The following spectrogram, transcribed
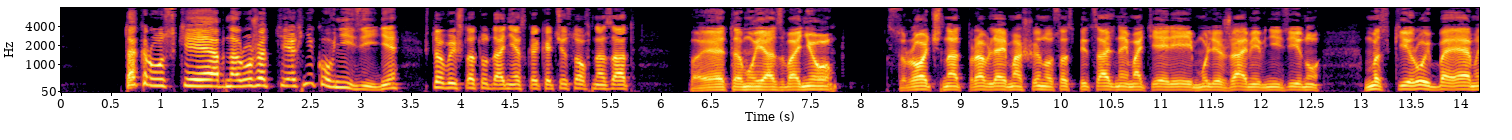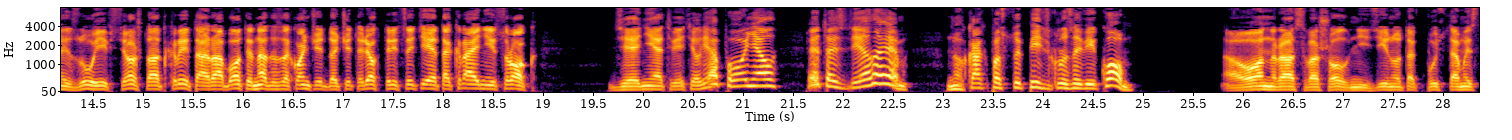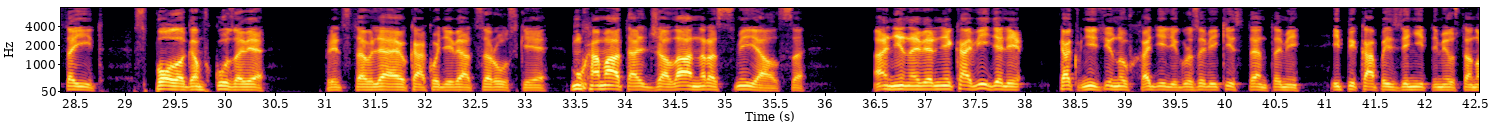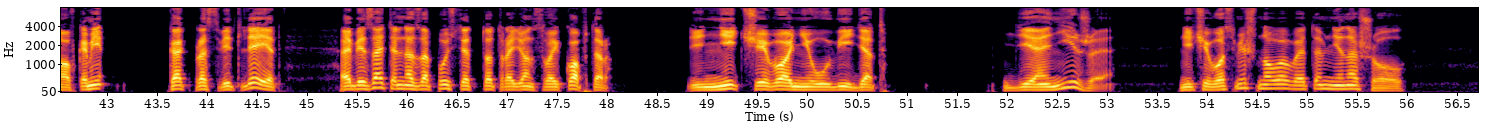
«Так русские обнаружат технику в низине, что вышло туда несколько часов назад. Поэтому я звоню. Срочно отправляй машину со специальной материей, муляжами в низину. Маскируй БМ и ЗУ, и все, что открыто. Работы надо закончить до 4.30, это крайний срок». Диани ответил, «Я понял, это сделаем. Но как поступить с грузовиком?» А он раз вошел в низину, так пусть там и стоит, с пологом в кузове. Представляю, как удивятся русские. Мухаммад Аль-Джалан рассмеялся. Они наверняка видели, как в низину входили грузовики с тентами и пикапы с зенитными установками. Как просветлеет, обязательно запустят тот район свой коптер. И ничего не увидят. Диониже ничего смешного в этом не нашел.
